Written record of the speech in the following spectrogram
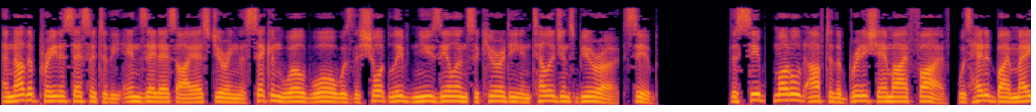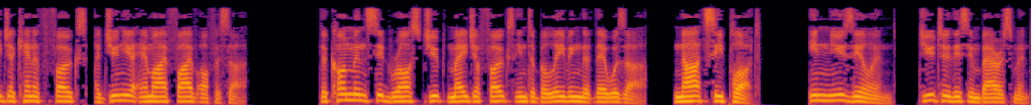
Another predecessor to the NZSIS during the Second World War was the short-lived New Zealand Security Intelligence Bureau The SIB, modelled after the British MI5, was headed by Major Kenneth Ffoulkes, a junior MI5 officer. The conman Sid Ross duped Major Ffoulkes into believing that there was a «Nazi plot» in New Zealand. Due to this embarrassment,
